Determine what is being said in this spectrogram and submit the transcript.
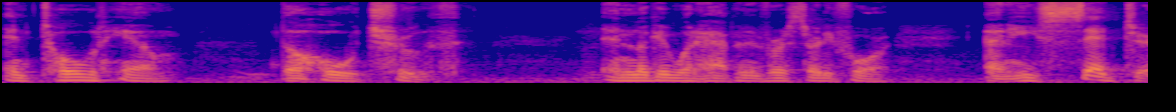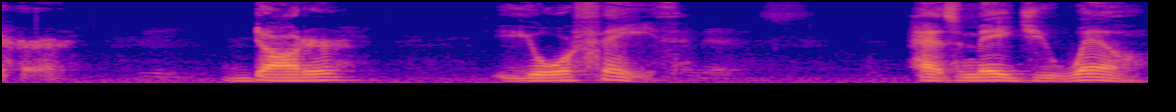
and told him the whole truth. And look at what happened in verse 34. And he said to her, Daughter, your faith has made you well.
